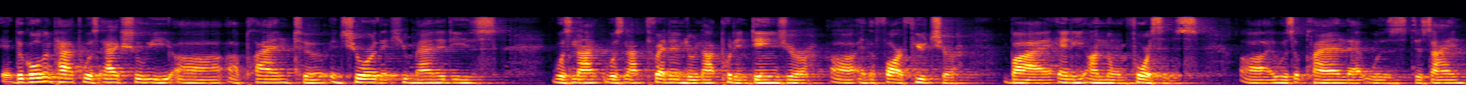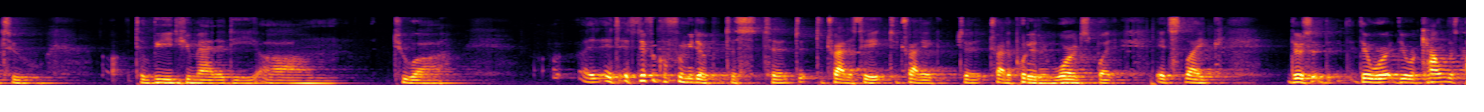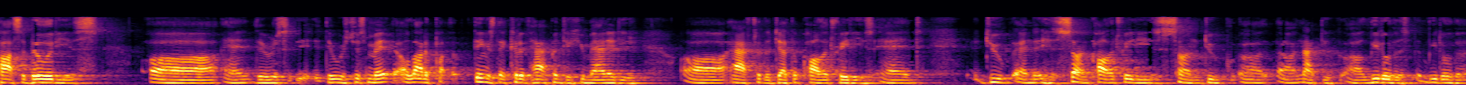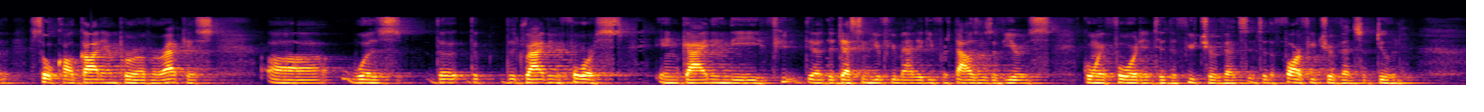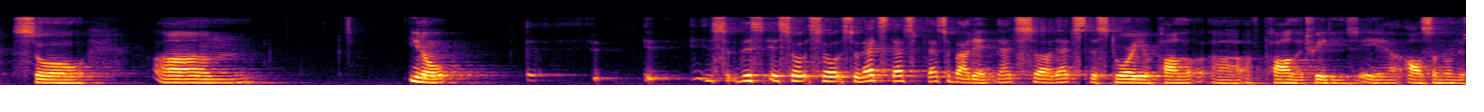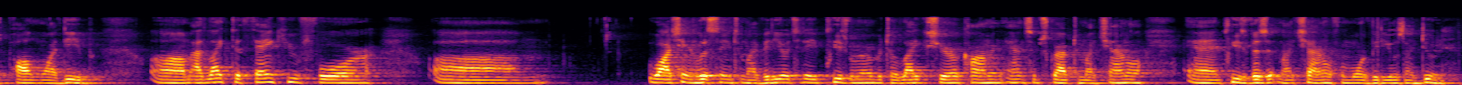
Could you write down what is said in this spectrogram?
the golden path was actually uh, a plan to ensure that humanity's was not was not threatened or not put in danger uh, in the far future by any unknown forces. Uh, it was a plan that was designed to to lead humanity um, to a. It, it's difficult for me to, to, to, to try to say to try to, to try to put it in words, but it's like there's there were there were countless possibilities uh, and there was there was just a lot of things that could have happened to humanity uh, after the death of Paul Atreides and Duke and his son Paul Atreides' son Duke uh, uh not Duke uh, Leto the Leto the so-called God Emperor of Arrakis uh, was the, the the driving force in guiding the, the the destiny of humanity for thousands of years going forward into the future events into the far future events of Dune. So um, you know, so this is so so so that's that's that's about it. That's uh, that's the story of Paul uh, of Paul Atreides, uh, also known as Paul Muad'Dib. Um, I'd like to thank you for um, watching and listening to my video today. Please remember to like, share, comment, and subscribe to my channel. And please visit my channel for more videos on Dune.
